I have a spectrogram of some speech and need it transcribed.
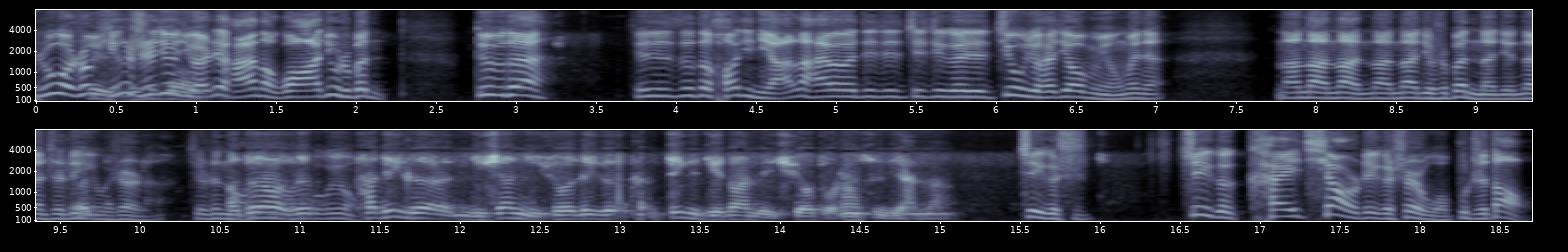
如果说平时就觉得这孩子脑瓜就是笨，对不对？这这这都好几年了，还有这这这这个舅舅还叫不明白呢，那那那那那就是笨，那就那是另一回事了，就是脑子不够用，。他这个你像你说这个他这个阶段得需要多长时间呢？这个是这个开窍这个事儿我不知道，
